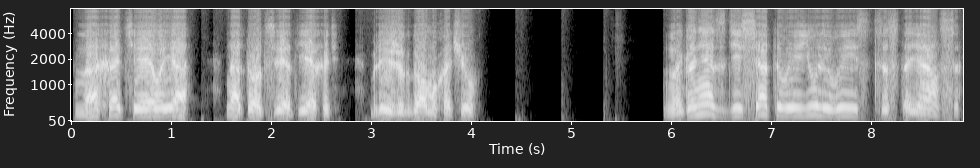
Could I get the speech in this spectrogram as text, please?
Нахотела я на тот свет ехать. Ближе к дому хочу. Наконец, 10 июля выезд состоялся.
